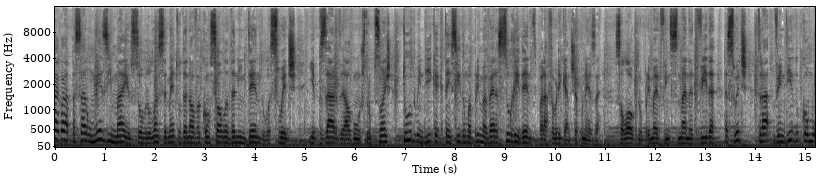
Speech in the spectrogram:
Está agora a passar um mês e meio sobre o lançamento da nova consola da Nintendo, a Switch, e apesar de alguns tropeções, tudo indica que tem sido uma primavera sorridente para a fabricante japonesa. Só logo no primeiro fim de semana de vida, a Switch terá vendido como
